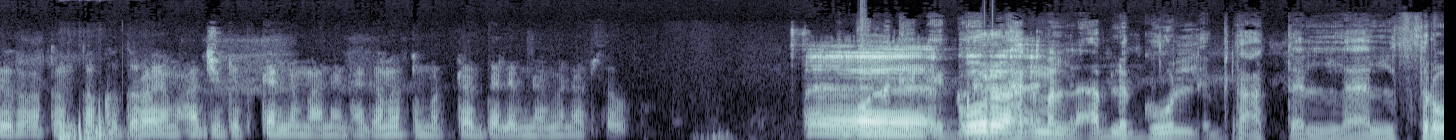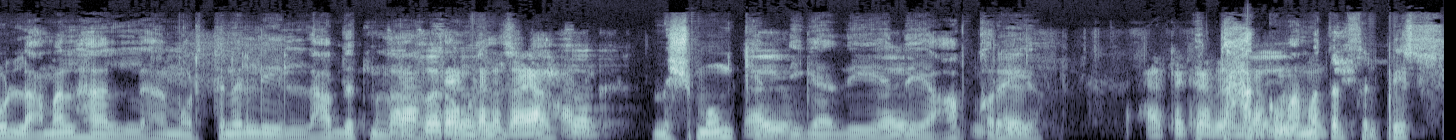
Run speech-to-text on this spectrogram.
بتقعد تنتقد رايا محدش بيتكلم عن الهجمات المرتدة اللي بنعملها بسبب لك آه كورة. الهجمة اللي قبل الجول بتاعت ال- ال throw اللي عملها مارتينيلي اللي عدت من مش ممكن. دي أيوه. دي أيوه دي مثال عبقرية. على فكرة بيعملوها التحكم عامة في البيس.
